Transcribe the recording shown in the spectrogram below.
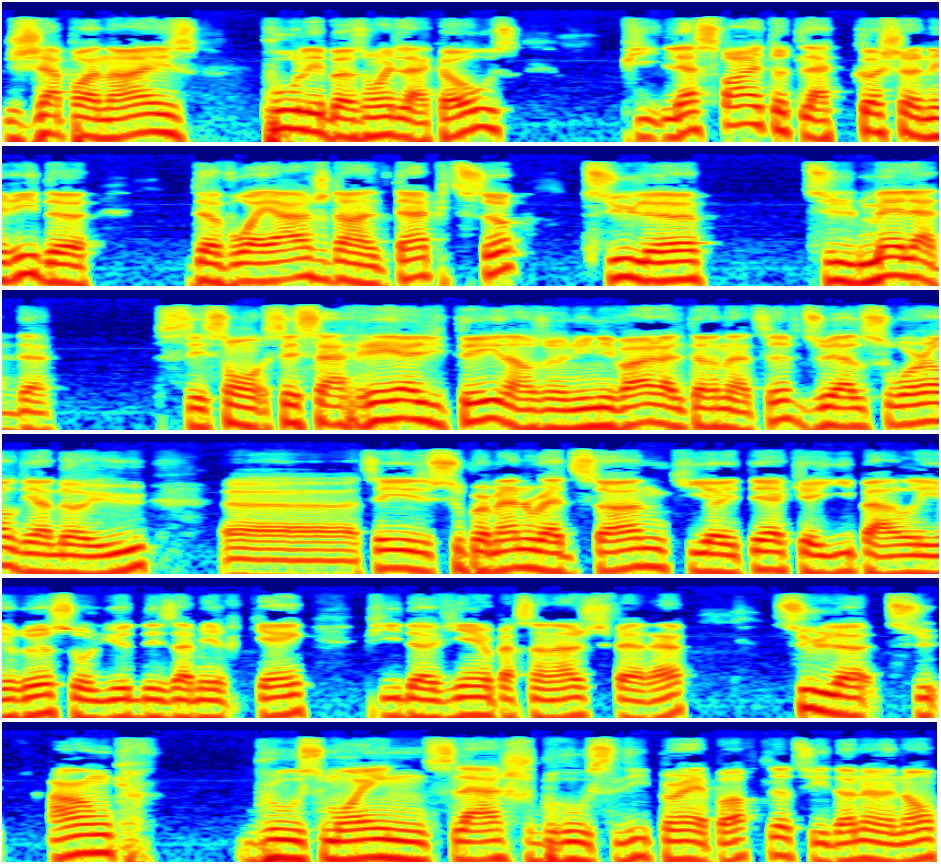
japonaise pour les besoins de la cause. Puis laisse faire toute la cochonnerie de de voyage dans le temps puis tout ça, tu le tu le mets là-dedans. C'est son c'est sa réalité dans un univers alternatif. Du Elseworld, il y en a eu euh, tu sais, Superman Red Son qui a été accueilli par les Russes au lieu des Américains, puis devient un personnage différent. Tu le, tu ancres Bruce Wayne slash Bruce Lee, peu importe, là, tu lui donnes un nom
